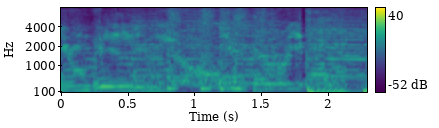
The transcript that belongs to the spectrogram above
you feel. You know you better.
